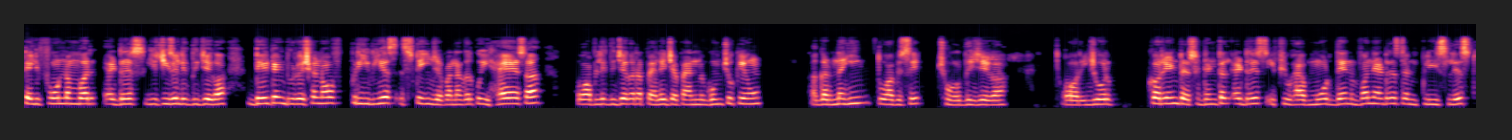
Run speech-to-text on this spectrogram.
टेलीफोन नंबर एड्रेस ये चीज़ें लिख दीजिएगा। Date and duration of previous stay in Japan अगर कोई है ऐसा तो आप लिख दीजिएगा अगर पहले जापान में घूम चुके हों। अगर नहीं तो आप इसे छोड़ दीजिएगा। और your current residential address if you have more than one address then please list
